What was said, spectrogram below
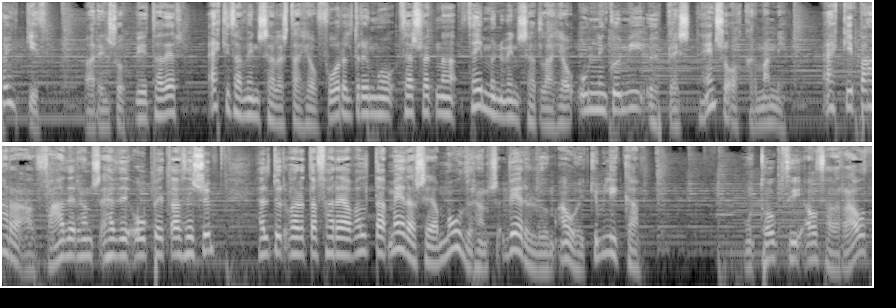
Pöngið var eins og vitað er ekki það vinsælasta hjá foreldrum og þess vegna þeimun vinsæla hjá únlingum í uppreist eins og okkar manni. Ekki bara að fadir hans hefði óbeitt af þessu, heldur var þetta farið að valda meira að segja móður hans verulegum áhyggjum líka. Hún tók því á það ráð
